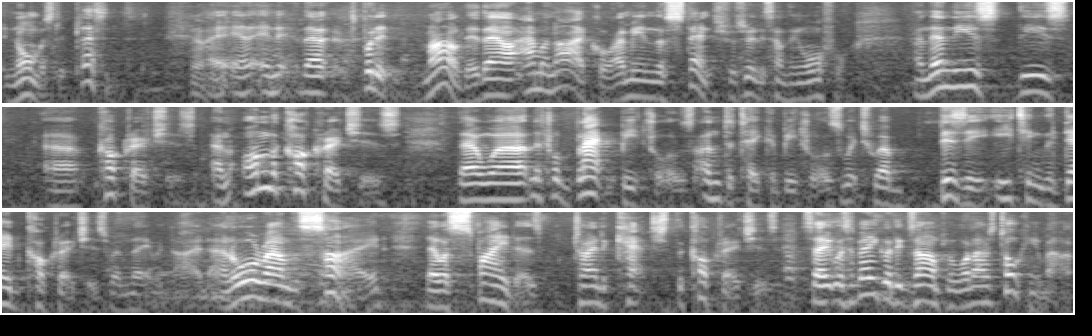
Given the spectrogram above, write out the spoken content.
enormously pleasant. And, to put it mildly, they are ammoniacal. I mean, the stench was really something awful. And then these, these uh, cockroaches, and on the cockroaches, there were little black beetles, undertaker beetles, which were busy eating the dead cockroaches when they were died. And all around the side, there were spiders trying to catch the cockroaches. So it was a very good example of what I was talking about,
